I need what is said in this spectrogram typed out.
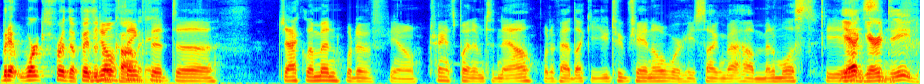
But it works for the You physical don't comedy. think that uh, Jack Lemmon would have, you know, transplanted him to now? Would have had like a YouTube channel where he's talking about how minimalist he is. yeah, guaranteed.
